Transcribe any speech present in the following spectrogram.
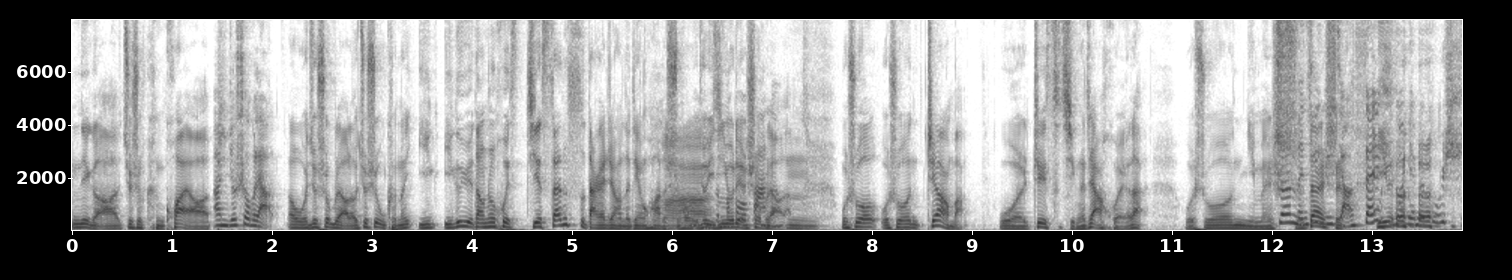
那个啊，就是很快啊，啊，你就受不了了。呃，我就受不了了，就是我可能一一个月当中会接三次大概这样的电话的时候，啊我就已经有点受不了了。嗯我说我说这样吧，我这次请个假回来，我说你们实专门在是讲三十多年的故 事，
